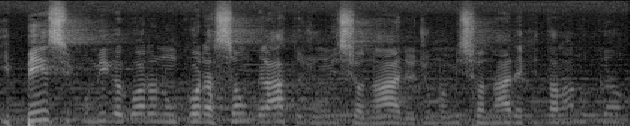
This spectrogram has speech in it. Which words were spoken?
e pense comigo agora num coração grato de um missionário, de uma missionária que está lá no campo.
